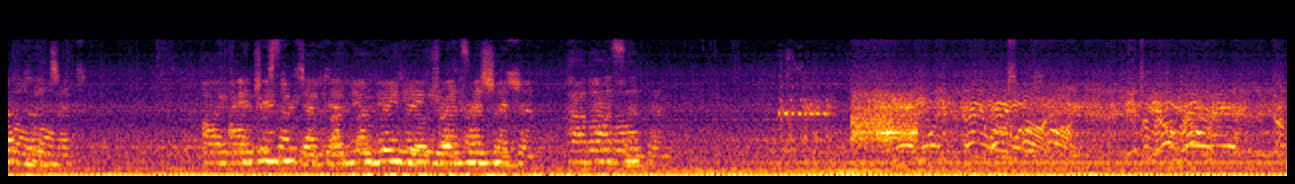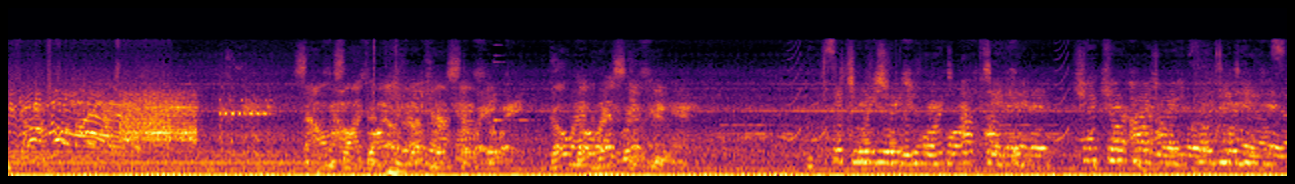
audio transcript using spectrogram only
moment. I've intercepted a new radio transmission. Have a listen. Anyone respond? Need some help here? Got me on my ass. Sounds like another castaway. Go and rescue him. Situation report updated. Check your iDroid for details.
